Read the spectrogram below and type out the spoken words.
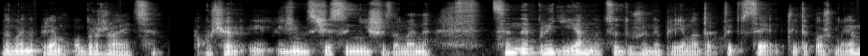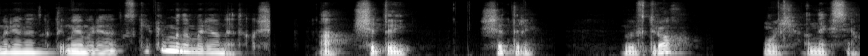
на мене прям ображається. Хоча він ще сильніший за мене. Це неприємно, це дуже неприємно. Так, ти все, ти також моя маріонетка, ти моя маріонетка. Скільки в мене маріонеток? ще? А, ще ти. Ще три. Ви втрьох? Ой, анексія.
